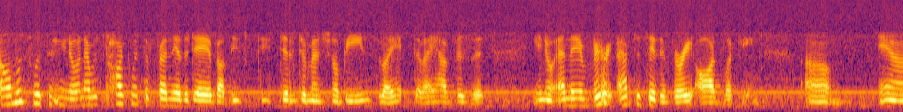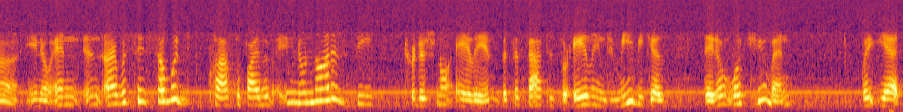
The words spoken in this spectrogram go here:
almost wasn't, you know. And I was talking with a friend the other day about these these dimensional beings that I that I have visit, you know, and they're very. I have to say they're very odd looking, um, and you know, and and I would say some would classify them, you know, not as the traditional alien, but the fact is they're alien to me because they don't look human, but yet,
